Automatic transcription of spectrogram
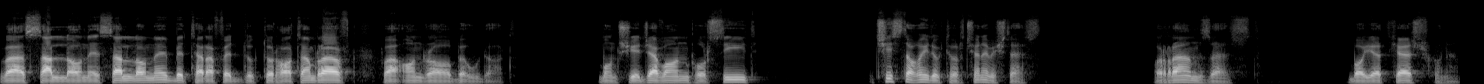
و سلانه سلانه به طرف دکتر حاتم رفت و آن را به او داد. منشی جوان پرسید چیست آقای دکتر چه نوشته است؟ رمز است. باید کشف کنم.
